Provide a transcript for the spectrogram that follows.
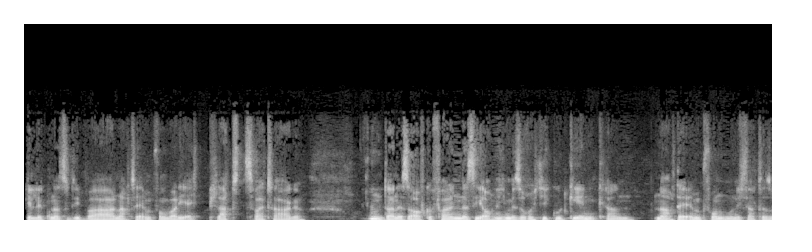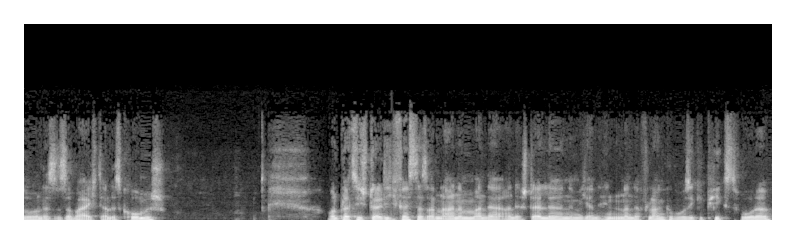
gelitten. Also die war nach der Impfung war die echt platt, zwei Tage. Und hm. dann ist aufgefallen, dass sie auch nicht mehr so richtig gut gehen kann nach der Impfung. Und ich dachte so, das ist aber echt alles komisch. Und plötzlich stellte ich fest, dass an einem, an der, an der Stelle, nämlich an, hinten an der Flanke, wo sie gepiekst wurde,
